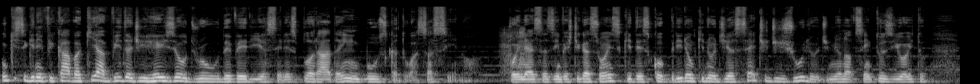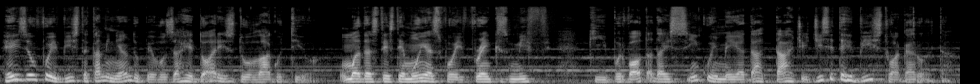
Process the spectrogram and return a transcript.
o que significava que a vida de Hazel Drew deveria ser explorada em busca do assassino. Foi nessas investigações que descobriram que no dia 7 de julho de 1908, Hazel foi vista caminhando pelos arredores do Lago Tio. Uma das testemunhas foi Frank Smith, que por volta das 5 e meia da tarde disse ter visto a garota.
